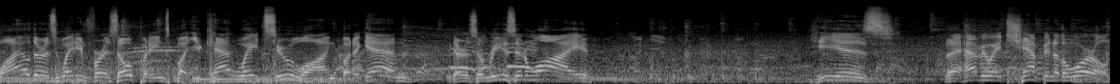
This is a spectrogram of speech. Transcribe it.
Wilder is waiting for his openings, but you can't wait too long. But again, there's a reason why he is the heavyweight champion of the world.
